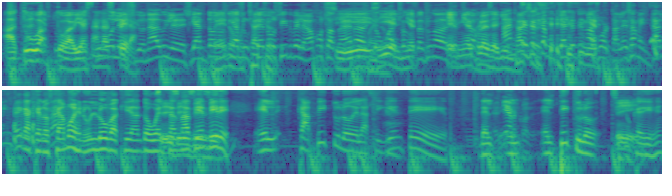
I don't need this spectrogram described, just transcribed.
A Tua estuvo- todavía está en la espera. lesionado y le decían todos Bueno, los días, usted no sirve, le vamos a Sí, traer a sí, el Watson, mier- usted es una el miércoles seguimos. Antes este muchacho tiene una fortaleza mental Venga, que nos quedamos en un loop aquí dando vueltas. Sí, sí, Más sí, bien, sí. mire, el capítulo de la siguiente. Del, El el, miércoles. el título. Sí. ¿Yo qué dije?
